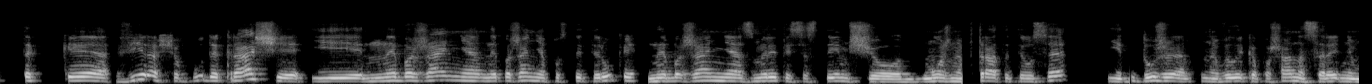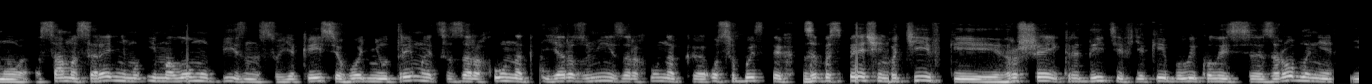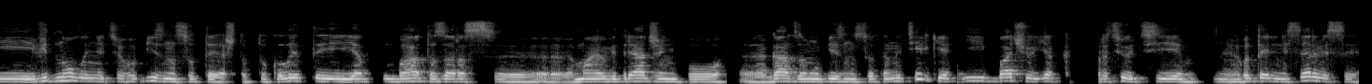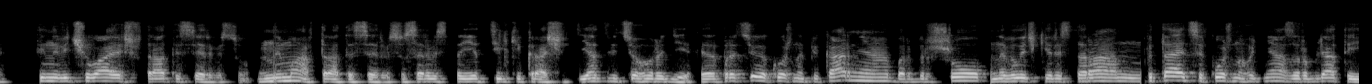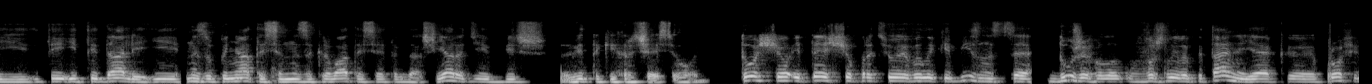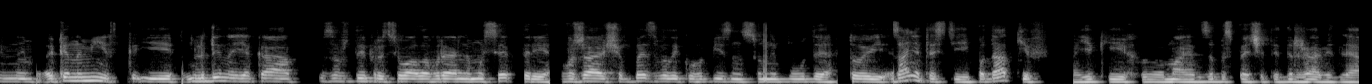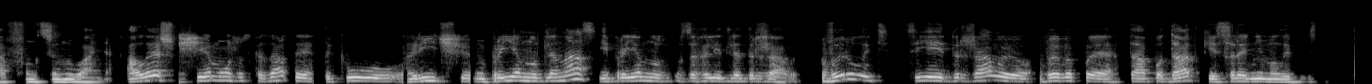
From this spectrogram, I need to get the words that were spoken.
Таке віра, що буде краще, і небажання, небажання пустити руки, небажання змиритися з тим, що можна втратити усе, і дуже велика пошана середньому, саме середньому і малому бізнесу, який сьогодні утримується за рахунок, я розумію, за рахунок особистих забезпечень, готівки, грошей, кредитів, які були колись зароблені, і відновлення цього бізнесу теж. Тобто, коли ти я багато зараз е, маю відряджень по е, газовому бізнесу, та не тільки, і бачу, як працюють ці е, готельні сервіси ти не відчуваєш втрати сервісу. Нема втрати сервісу. Сервіс стає тільки краще. Я від цього радію. Е, працює кожна пікарня, барбершоп, невеличкий ресторан. Питається кожного дня заробляти і йти іти далі, і не зупинятися, не закриватися, і так далі. Я радію більш від таких речей сьогодні. То, що і те, що працює великий бізнес, це дуже важливе питання, як е, профільний економіст і людина, яка завжди працювала в реальному секторі. Вважаю, що без великого бізнесу не буде той зайнятості і податків. Яких е, має забезпечити державі для функціонування, але ж ще можу сказати таку річ приємну для нас і приємну взагалі для держави. Вирулить цією державою ВВП та податки середній малий.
